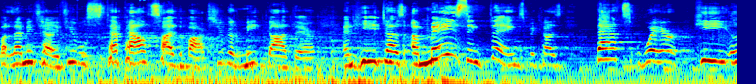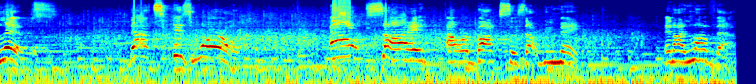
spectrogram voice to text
But let me tell you, if you will step outside the box, you're going to meet God there. And He does amazing things because that's where He lives. That's His world. Outside our boxes that we make. And I love that.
